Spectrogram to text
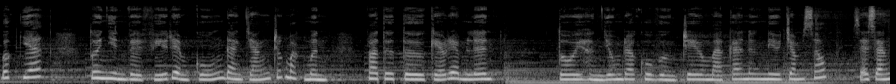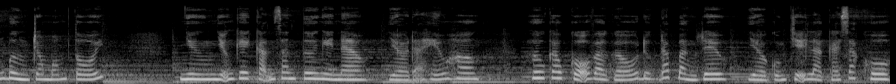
Bất giác, tôi nhìn về phía rèm cuốn đang trắng trước mặt mình và từ từ kéo rèm lên. Tôi hình dung ra khu vườn treo mà ca nâng niu chăm sóc sẽ sáng bừng trong bóng tối. Nhưng những cây cảnh xanh tươi ngày nào giờ đã héo hơn. hưu cao cổ và gấu được đắp bằng rêu giờ cũng chỉ là cái xác khô.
